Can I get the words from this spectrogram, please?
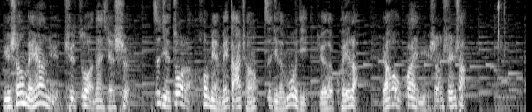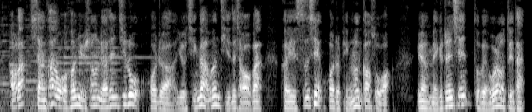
女生没让你去做那些事，自己做了，后面没达成自己的目的，觉得亏了，然后怪女生身上。好了，想看我和女生聊天记录或者有情感问题的小伙伴，可以私信或者评论告诉我。愿每个真心都被温柔对待。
